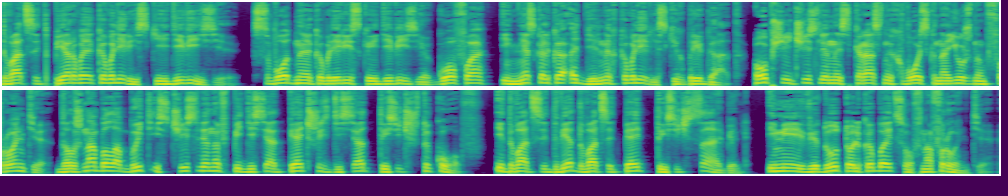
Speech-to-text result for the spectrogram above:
двадцать первая кавалерийские дивизии, сводная кавалерийская дивизия Гофа и несколько отдельных кавалерийских бригад. Общая численность красных войск на Южном фронте должна была быть исчислена в 55-60 тысяч штыков и 22-25 тысяч сабель, имея в виду только бойцов на фронте.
